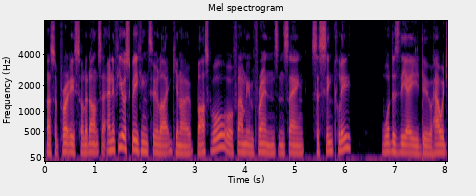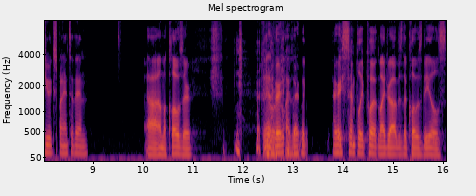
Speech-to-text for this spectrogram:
That's a pretty solid answer. And if you were speaking to like you know basketball or family and friends and saying succinctly what does the AE do? How would you explain it to them uh, I'm a closer. very, very, very simply put, my job is to close deals.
